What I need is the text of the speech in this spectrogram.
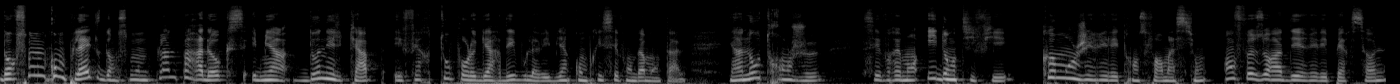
dans ce monde complexe, dans ce monde plein de paradoxes, eh bien, donner le cap et faire tout pour le garder, vous l'avez bien compris, c'est fondamental. Il y a un autre enjeu, c'est vraiment identifier comment gérer les transformations en faisant adhérer les personnes,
